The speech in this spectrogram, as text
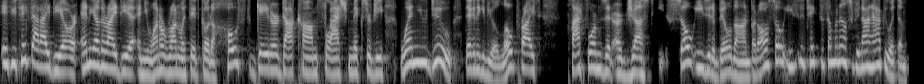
If you take that idea or any other idea and you want to run with it, go to hostgator.com slash mixergy. When you do, they're going to give you a low price platforms that are just so easy to build on, but also easy to take to someone else if you're not happy with them.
